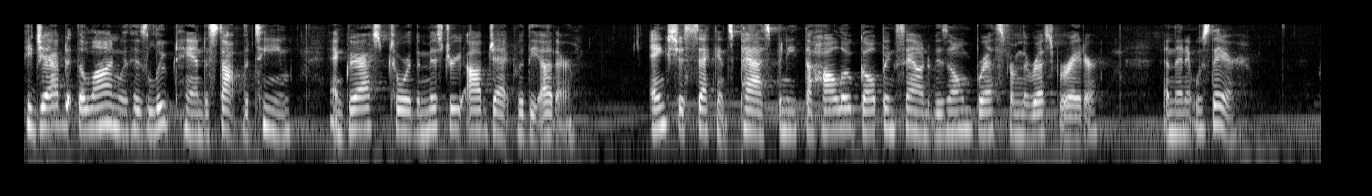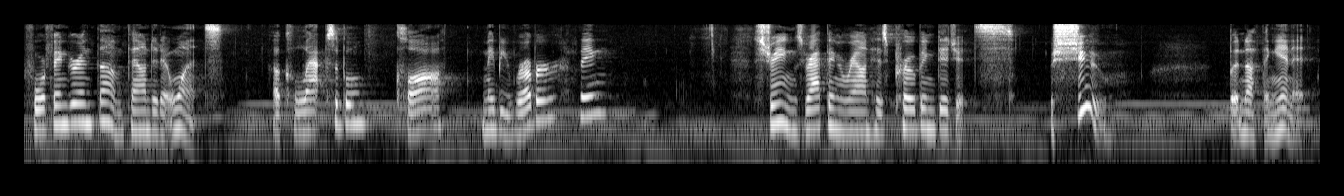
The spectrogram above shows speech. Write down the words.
He jabbed at the line with his looped hand to stop the team and grasped toward the mystery object with the other. Anxious seconds passed beneath the hollow, gulping sound of his own breaths from the respirator, and then it was there. Forefinger and thumb found it at once a collapsible, cloth, maybe rubber thing? Strings wrapping around his probing digits. A shoe! But nothing in it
